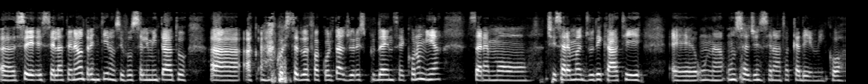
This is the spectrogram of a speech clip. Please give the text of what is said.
Uh, se, se, l'Ateneo Trentino si fosse limitato a, a, a, queste due facoltà, giurisprudenza e economia, saremmo, ci saremmo aggiudicati eh, un, un, seggio in Senato accademico.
